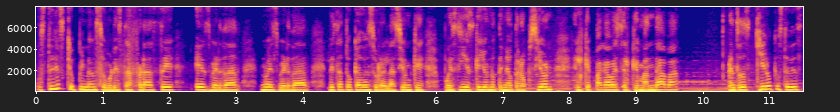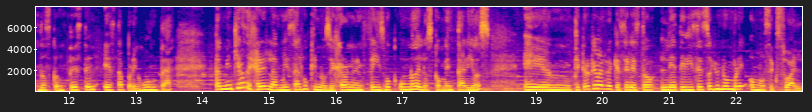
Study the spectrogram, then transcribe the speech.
¿Ustedes qué opinan sobre esta frase? ¿Es verdad? ¿No es verdad? ¿Les ha tocado en su relación que, pues sí, es que yo no tenía otra opción? El que pagaba es el que mandaba. Entonces, quiero que ustedes nos contesten esta pregunta. También quiero dejar en la mesa algo que nos dejaron en Facebook, uno de los comentarios Em, que creo que va a enriquecer esto. Leti dice, soy un hombre homosexual.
